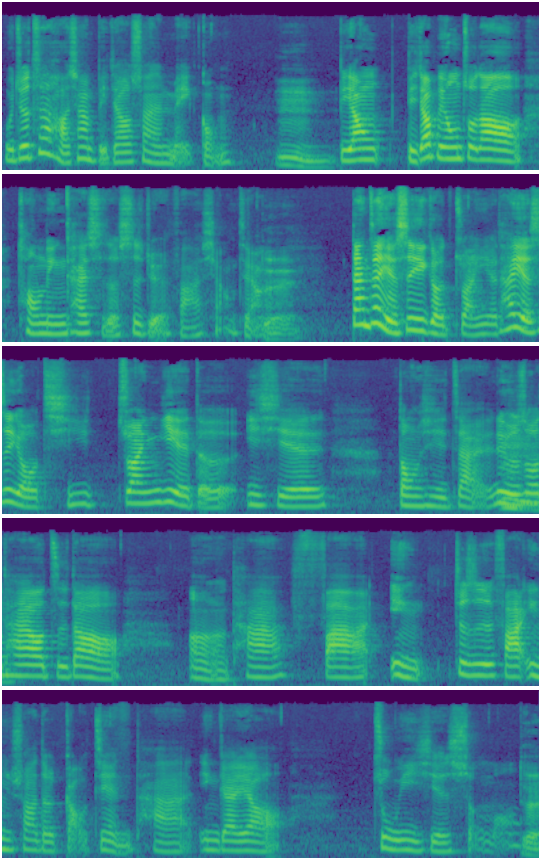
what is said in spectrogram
我觉得这好像比较算美工，嗯，比较比较不用做到从零开始的视觉发想这样。对，但这也是一个专业，它也是有其专业的一些东西在，例如说他要知道，嗯、他发印就是发印刷的稿件，他应该要注意些什么。对，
